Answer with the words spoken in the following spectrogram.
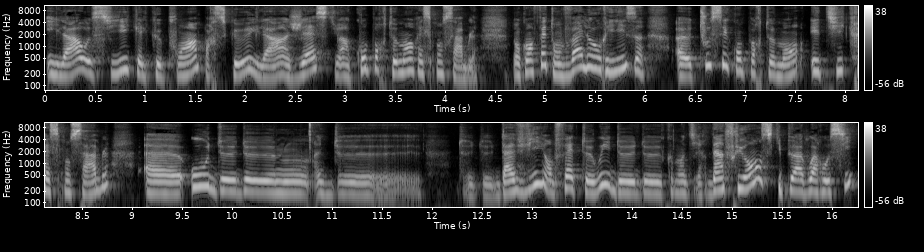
il a aussi quelques points parce que il a un geste, un comportement responsable. Donc en fait, on valorise euh, tous ces comportements éthiques, responsables euh, ou de, de, de d'avis en fait oui de, de comment dire d'influence qu'il peut avoir aussi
